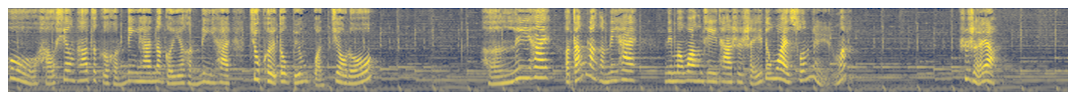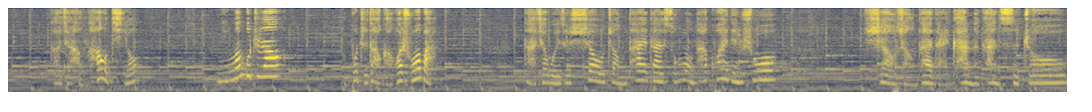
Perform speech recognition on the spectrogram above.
哦，好像他这个很厉害，那个也很厉害，就可以都不用管教了哦。很厉害哦，当然很厉害。你们忘记他是谁的外孙女吗？是谁呀？大家很好奇哦，你们不知道？不知道，赶快说吧。大家围着校长太太怂恿他快点说。校长太太看了看四周，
